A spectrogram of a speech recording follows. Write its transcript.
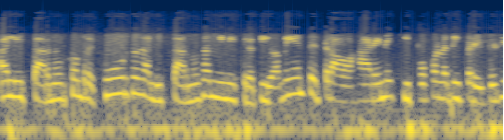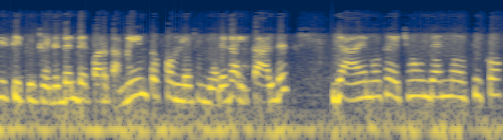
alistarnos con recursos, alistarnos administrativamente, trabajar en equipo con las diferentes instituciones del departamento, con los señores alcaldes. Ya hemos hecho un diagnóstico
